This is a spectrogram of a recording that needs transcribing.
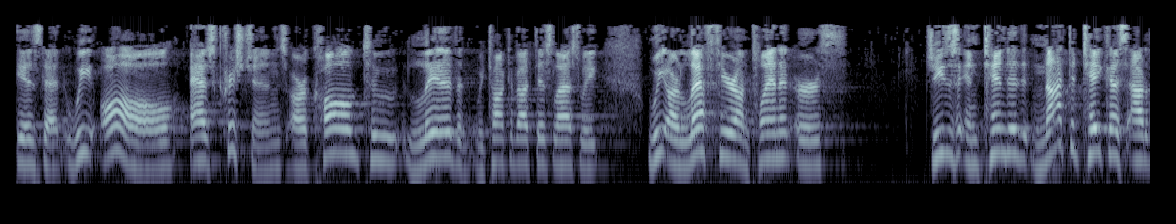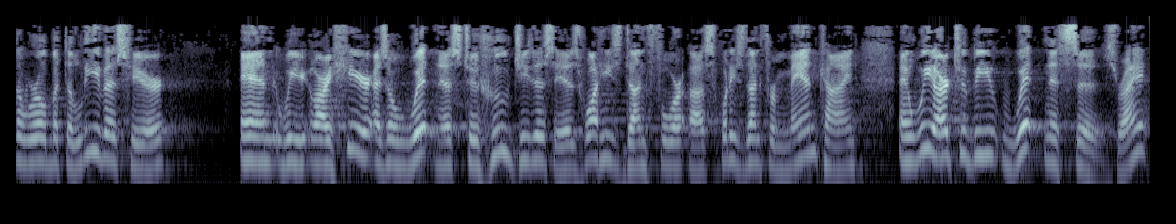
is that we all, as Christians, are called to live, and we talked about this last week, we are left here on planet Earth. Jesus intended not to take us out of the world, but to leave us here and we are here as a witness to who Jesus is, what He's done for us, what He's done for mankind, and we are to be witnesses, right?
